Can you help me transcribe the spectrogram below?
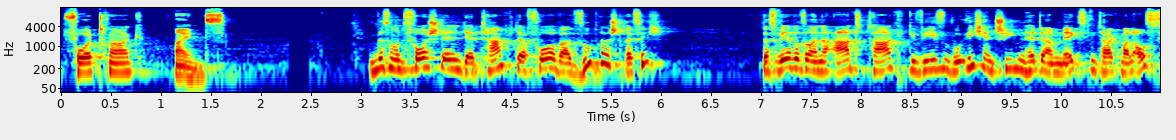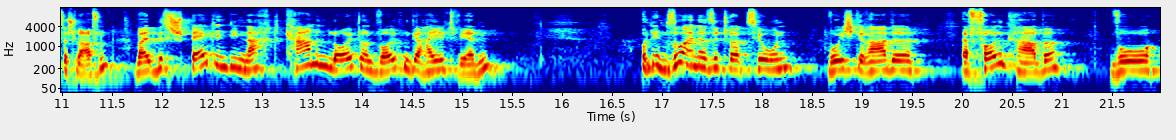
Vortrag 1. Wir müssen uns vorstellen, der Tag davor war super stressig. Das wäre so eine Art Tag gewesen, wo ich entschieden hätte, am nächsten Tag mal auszuschlafen, weil bis spät in die Nacht kamen Leute und wollten geheilt werden. Und in so einer Situation, wo ich gerade Erfolg habe, wo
